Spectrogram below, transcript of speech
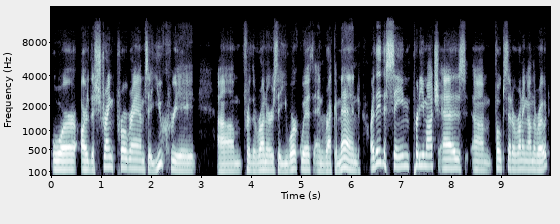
or are the strength programs that you create um, for the runners that you work with and recommend are they the same pretty much as um, folks that are running on the road?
